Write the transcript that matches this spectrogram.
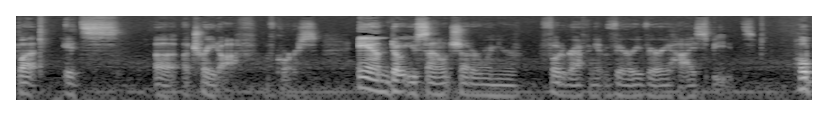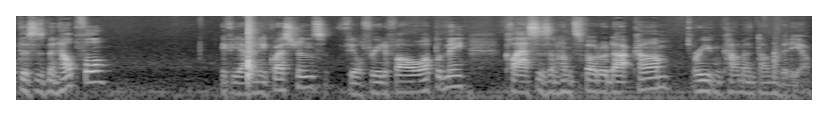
but it's a, a trade-off, of course. And don't use silent shutter when you're photographing at very, very high speeds. Hope this has been helpful. If you have any questions, feel free to follow up with me. Classes at huntsphoto.com, or you can comment on the video.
